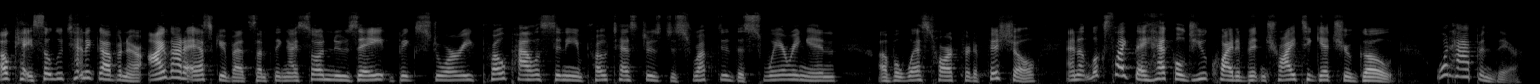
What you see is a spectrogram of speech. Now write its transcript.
okay, so Lieutenant Governor, I got to ask you about something. I saw News 8 big story. Pro-Palestinian protesters disrupted the swearing in of a West Hartford official, and it looks like they heckled you quite a bit and tried to get your goat. What happened there?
